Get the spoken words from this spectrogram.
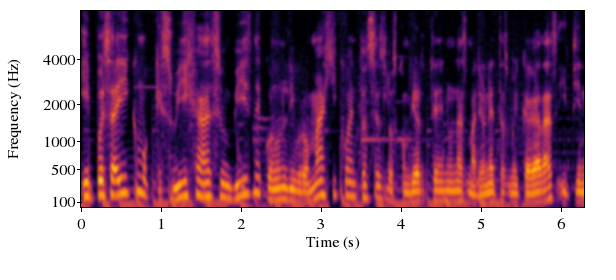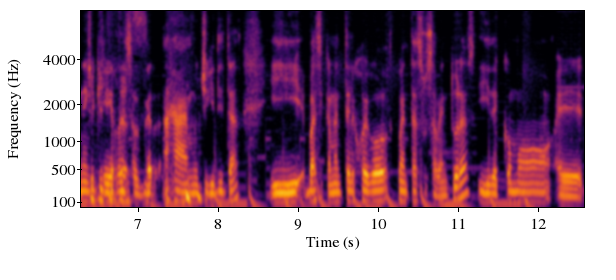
Y pues ahí como que su hija hace un business con un libro mágico, entonces los convierte en unas marionetas muy cagadas y tienen que resolver, ajá, muy chiquititas. Y básicamente el juego cuenta sus aventuras y de cómo eh,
